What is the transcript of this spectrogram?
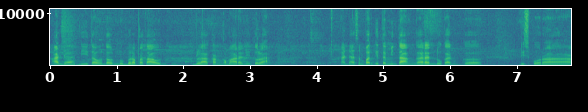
Ada di tahun-tahun beberapa tahun ke belakang kemarin itulah. Ada sempat kita minta anggaran tuh kan ke dispora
